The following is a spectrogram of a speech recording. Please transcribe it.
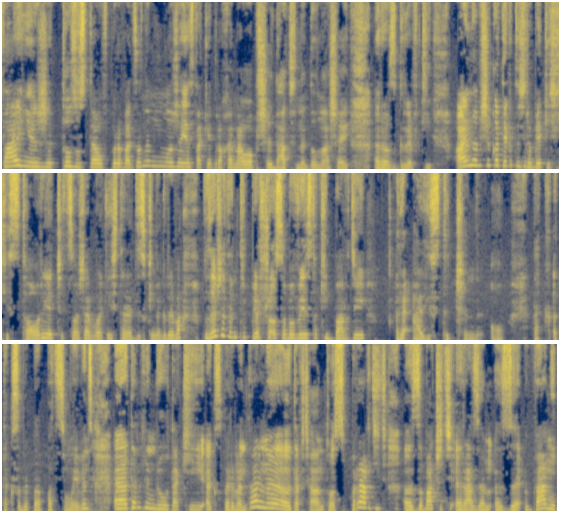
fajnie, że to zostało wprowadzone, mimo że jest takie trochę mało przydatne do naszej rozgrywki. Ale na przykład jak ktoś robi jakieś historie czy coś, albo jakieś teledyski nagrywa, to zawsze ten tryb pierwszoosobowy jest taki bardziej realistyczny. O, tak, tak sobie po- podsumuję. Więc e, ten film był taki eksperymentalny, e, tak chciałam to sprawdzić, e, zobaczyć razem z Wami.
